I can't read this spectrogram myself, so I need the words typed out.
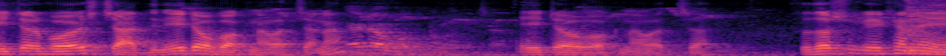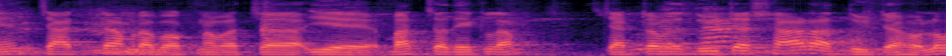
এইটার বয়স চার দিন। এটাও বকনা বাচ্চা না? এটা বকনা বাচ্চা। এইটাও বকনা বাচ্চা। তো দর্শক, এখানে চারটা আমরা বকনা বাচ্চা ইয়ে বাচ্চা দেখলাম। চারটার মধ্যে দুইটা ষাঁড় আর দুইটা হলো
